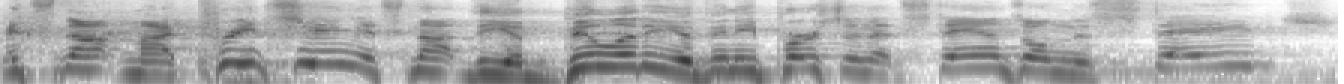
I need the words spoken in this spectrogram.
It's not my preaching, it's not the ability of any person that stands on the stage.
